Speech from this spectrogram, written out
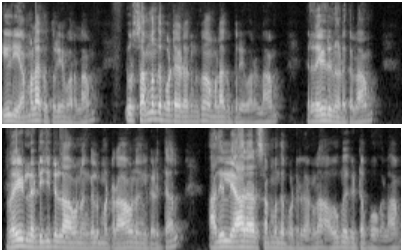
இடி அமலாக்கத்துறையும் வரலாம். இவர் சம்மந்தப்பட்ட இடங்களுக்கும் அமலாக்கத்துறை வரலாம். ரெய்டு நடக்கலாம். ரெய்டில் டிஜிட்டல் ஆவணங்கள் மற்ற ஆவணங்கள் கிடைத்தால் அதில் யார் யார் சம்மந்தப்பட்டிருக்காங்களோ அவங்க கிட்ட போகலாம்.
